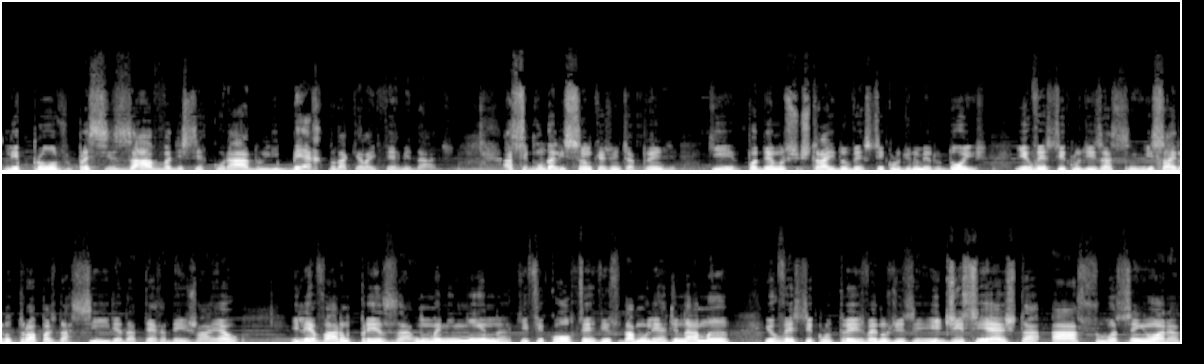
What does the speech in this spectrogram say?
leproso, precisava de ser curado, liberto daquela enfermidade. A segunda lição que a gente aprende, que podemos extrair do versículo de número 2, e o versículo diz assim: E saíram tropas da Síria, da terra de Israel, e levaram presa uma menina que ficou ao serviço da mulher de Naamã. E o versículo 3 vai nos dizer: E disse esta à sua senhora:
